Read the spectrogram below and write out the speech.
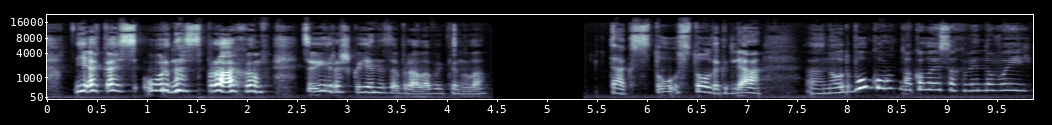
якась урна з прахом. Цю іграшку я не забрала, викинула. Так, столик для е, ноутбуку на колесах він новий.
